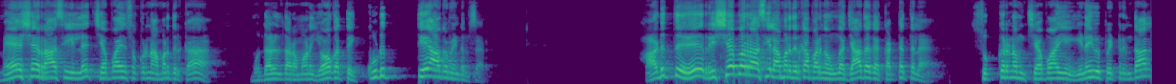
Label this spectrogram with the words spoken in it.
மேஷ ராசியில் செவ்வாய் சுக்கிரன் அமர்ந்திருக்கா? முதல் தரமான யோகத்தை கொடுத்தே ஆக வேண்டும் சார். அடுத்து ரிஷப ராசியில் அமர்ந்திருக்கா பாருங்க. உங்கள் ஜாதக கட்டத்தில் சுக்கரனும் செவ்வாயும் இணைவு பெற்றிருந்தால்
